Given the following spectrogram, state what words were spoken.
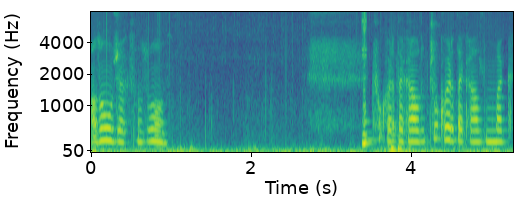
Adam olacaksınız oğlum. Çok arada kaldım. Çok arada kaldım bak.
